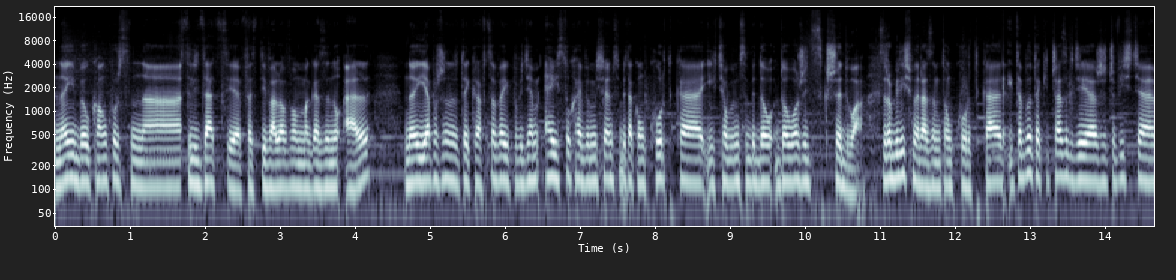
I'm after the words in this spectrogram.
No i był konkurs na stylizację festiwalową magazynu L. No i ja poszedłem do tej krawcowej i powiedziałem, ej słuchaj, wymyśliłem sobie taką kurtkę i chciałbym sobie do, dołożyć skrzydła. Zrobiliśmy razem tą kurtkę i to był taki czas, gdzie ja rzeczywiście,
